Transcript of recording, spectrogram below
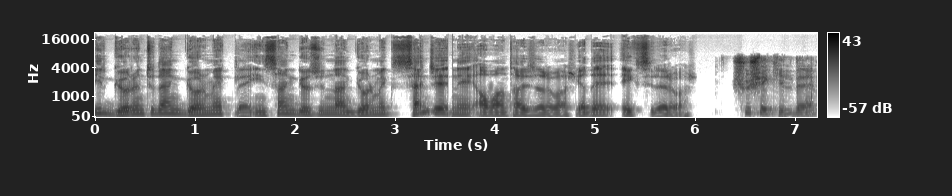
bir görüntüden görmekle insan gözünden görmek sence ne avantajları var ya da eksileri var? Şu şekilde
